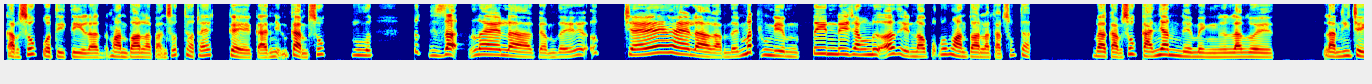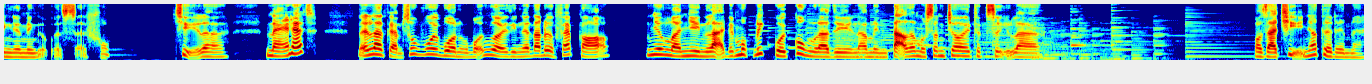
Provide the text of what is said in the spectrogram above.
Cảm xúc của tỷ tỷ là hoàn toàn là cảm xúc thật hết kể cả những cảm xúc tức giận lên là cảm thấy ức chế hay là cảm thấy mất niềm tin đi chăng nữa thì nó cũng hoàn toàn là cảm xúc thật. Và cảm xúc cá nhân thì mình là người làm chương trình thì mình sẽ không chỉ là né hết. Đấy là cảm xúc vui buồn của mỗi người thì người ta được phép có. Nhưng mà nhìn lại cái mục đích cuối cùng là gì? Là mình tạo ra một sân chơi thực sự là có giá trị nhất thời điểm này.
